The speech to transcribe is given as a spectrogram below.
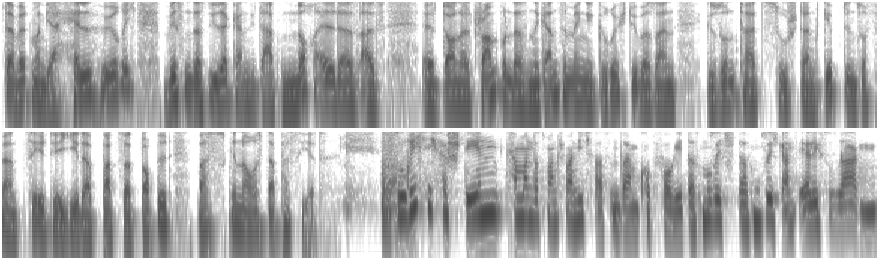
Da wird man ja hellhörig, wissen, dass dieser Kandidat noch älter ist als äh, Donald Trump und dass es eine ganze Menge Gerüchte über seinen Gesundheitszustand gibt. Insofern zählt hier jeder Patzer doppelt. Was genau ist da passiert? So richtig verstehen kann man das manchmal nicht, was in seinem Kopf vorgeht. Das muss ich, das muss ich ganz ehrlich so sagen.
